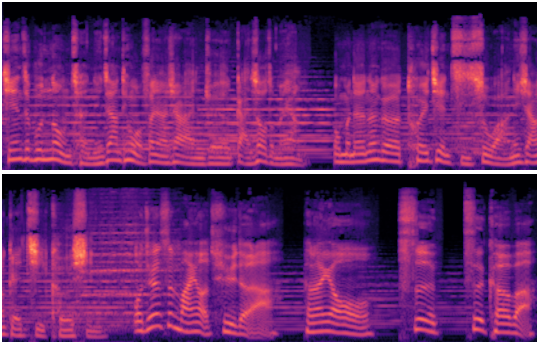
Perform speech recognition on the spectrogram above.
今天这部《弄成》，你这样听我分享下来，你觉得感受怎么样？我们的那个推荐指数啊，你想要给几颗星？我觉得是蛮有趣的啊，可能有四四颗吧，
